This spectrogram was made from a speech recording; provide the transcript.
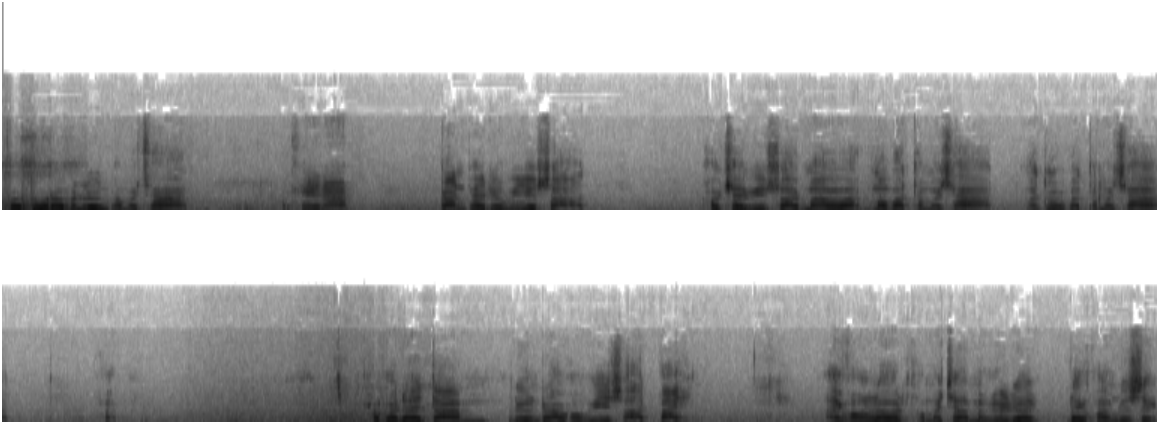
เพราะตัวเรามันเรื่องธรรมชาติโอเคนะ การแพทย์เรื่องวิทยาศาสตร์ เขาใช้วิทยาศาสตร์มาวัดมาวัดธรรมชาติ มาตรวจวัดธรรมชาติครับเขาก็ได้ตามเรื่องราวของวิทยาศาสตร์ไปไอ้ของเราธรรมชาติมันก็เรียกได้ความรู้สึก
